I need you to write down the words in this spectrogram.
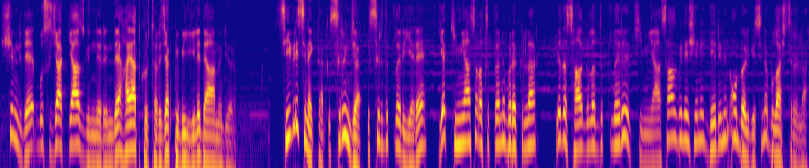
Şimdi de bu sıcak yaz günlerinde hayat kurtaracak bir bilgiyle devam ediyorum. Sivrisinekler ısırınca ısırdıkları yere ya kimyasal atıklarını bırakırlar ya da salgıladıkları kimyasal bileşeni derinin o bölgesine bulaştırırlar.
